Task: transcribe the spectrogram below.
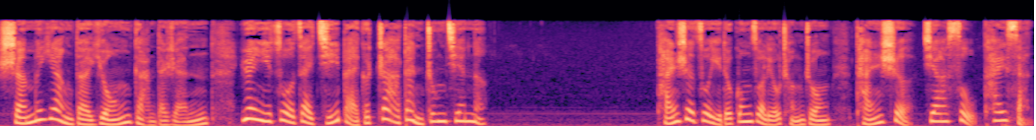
什么样的勇敢的人愿意坐在几百个炸弹中间呢？弹射座椅的工作流程中，弹射、加速、开伞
